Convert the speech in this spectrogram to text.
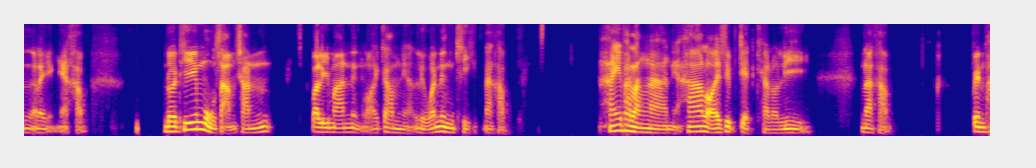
ออะไรอย่างเงี้ยครับ โดยที่หมูสามชั้นปริมาณหนึ่งร้อยกรัมเนี่ยหรือว่าหนึ่งขีดนะครับ ให้พลังงานเนี่ยห้าร้อยสิบเจ็ดแคลอรี่นะครับ เป็นพ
